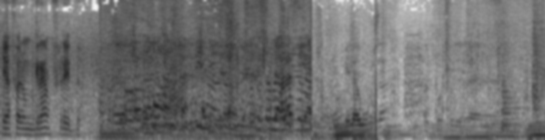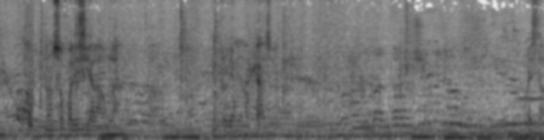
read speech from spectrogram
e a fare un gran freddo. E la usa al posto del... Non so quale sia l'aula. Ne proviamo una a caso. Questa.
